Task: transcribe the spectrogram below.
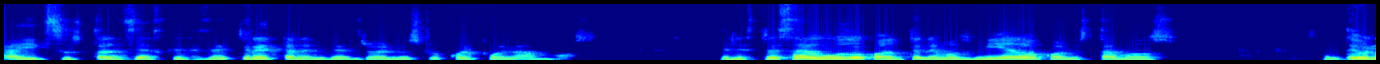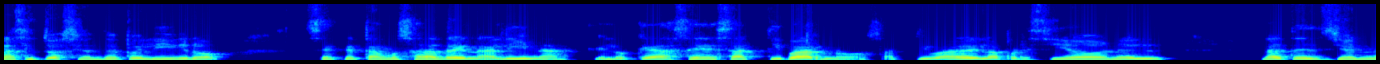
hay sustancias que se secretan dentro de nuestro cuerpo en ambos. El estrés agudo, cuando tenemos miedo, cuando estamos ante una situación de peligro, secretamos adrenalina, que lo que hace es activarnos, activar la presión, la tensión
